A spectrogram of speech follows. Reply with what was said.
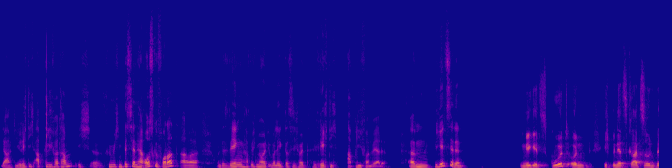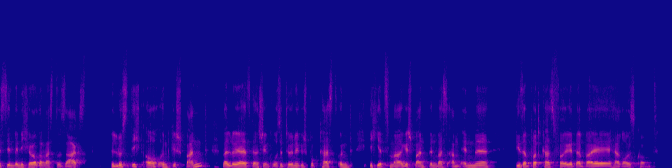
ja, die richtig abgeliefert haben. Ich äh, fühle mich ein bisschen herausgefordert, aber und deswegen habe ich mir heute überlegt, dass ich heute richtig abliefern werde. Ähm, wie geht's dir denn? Mir geht's gut und ich bin jetzt gerade so ein bisschen, wenn ich höre, was du sagst, belustigt auch und gespannt, weil du ja jetzt ganz schön große Töne gespuckt hast und ich jetzt mal gespannt bin, was am Ende dieser Podcast-Folge dabei herauskommt.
